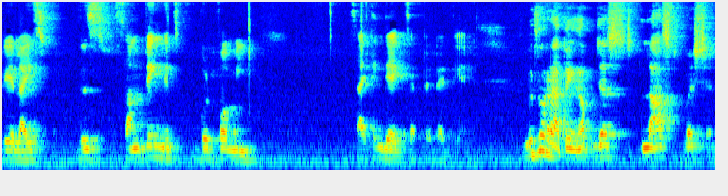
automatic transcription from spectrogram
realized this something is good for me. So i think they accepted at the end before wrapping up just last question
